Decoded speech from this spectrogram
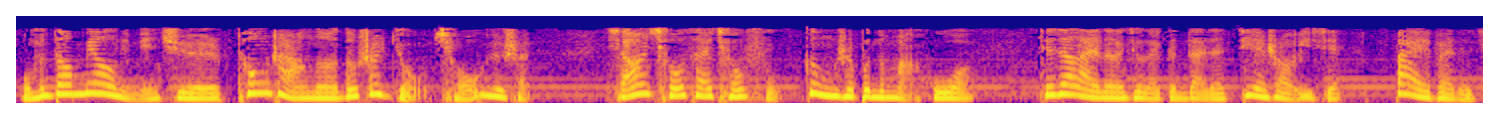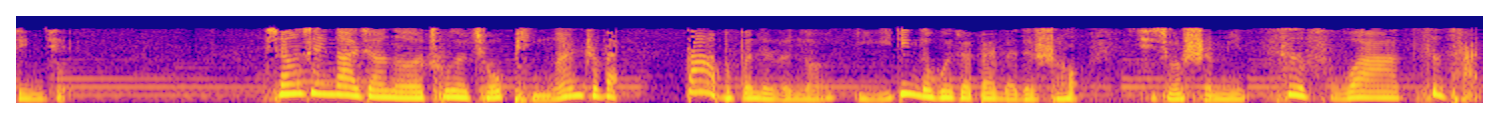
我们到庙里面去，通常呢都是有求于神，想要求财求福，更是不能马虎哦。接下来呢，就来跟大家介绍一些拜拜的境界。相信大家呢，除了求平安之外，大部分的人呢，一定都会在拜拜的时候祈求神明赐福啊、赐财。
